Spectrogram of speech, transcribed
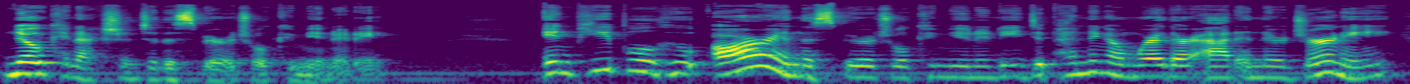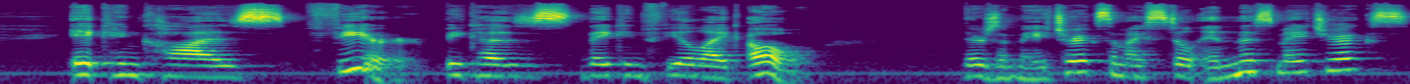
no connection to the spiritual community. In people who are in the spiritual community, depending on where they're at in their journey, it can cause fear because they can feel like, oh, there's a matrix. Am I still in this matrix?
